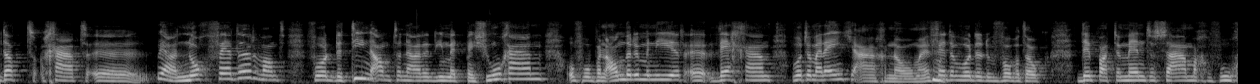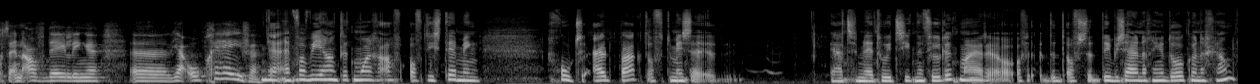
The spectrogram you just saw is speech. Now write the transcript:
dat gaat gaat uh, ja, nog verder. Want voor de tien ambtenaren die met pensioen gaan... of op een andere manier uh, weggaan, wordt er maar eentje aangenomen. En hm. verder worden er bijvoorbeeld ook departementen samengevoegd... en afdelingen uh, ja, opgeheven. Ja, en van wie hangt het morgen af of die stemming goed uitpakt? Of tenminste... Ja, het is net hoe je het ziet natuurlijk, maar of, of ze die bezuinigingen door kunnen gaan?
